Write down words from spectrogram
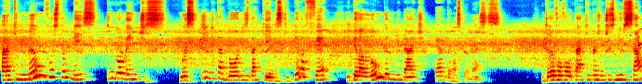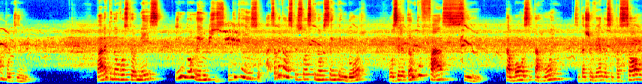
Para que não vos torneis indolentes, mas imitadores daqueles que pela fé e pela longanimidade herdam as promessas. Então eu vou voltar aqui para a gente esmiuçar um pouquinho. Para que não vos torneis indolentes. O que, que é isso? Sabe aquelas pessoas que não sentem dor? Ou seja, tanto faz se tá bom ou se tá ruim, se tá chovendo ou se tá sol,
